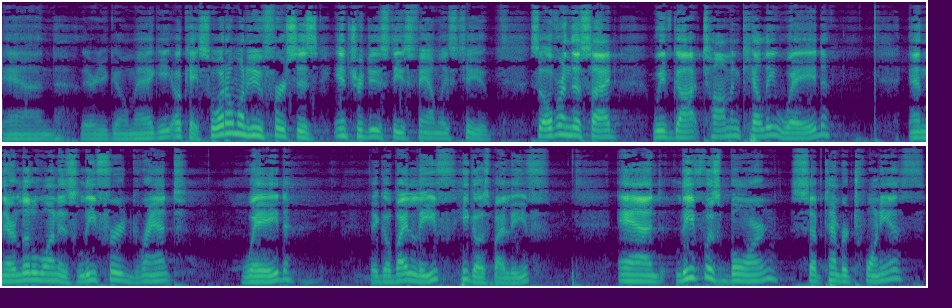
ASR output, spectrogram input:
And there you go, Maggie. Okay, so what I want to do first is introduce these families to you. So over on this side, we've got Tom and Kelly Wade and their little one is Leaford Grant Wade. They go by Leaf. He goes by Leaf. And Leaf was born September 20th,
